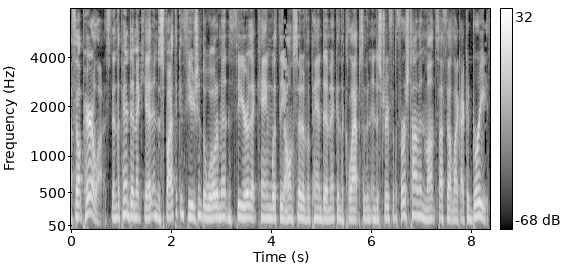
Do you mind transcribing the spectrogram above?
I felt paralyzed. Then the pandemic hit, and despite the confusion, bewilderment, and fear that came with the onset of a pandemic and the collapse of an industry, for the first time in months, I felt like I could breathe.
